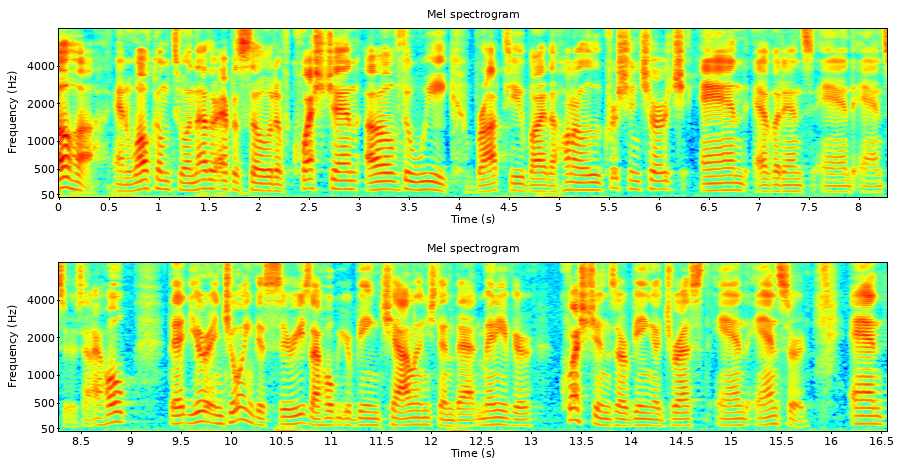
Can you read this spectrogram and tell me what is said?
Aloha, and welcome to another episode of Question of the Week, brought to you by the Honolulu Christian Church and Evidence and Answers. And I hope that you're enjoying this series. I hope you're being challenged and that many of your questions are being addressed and answered. And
